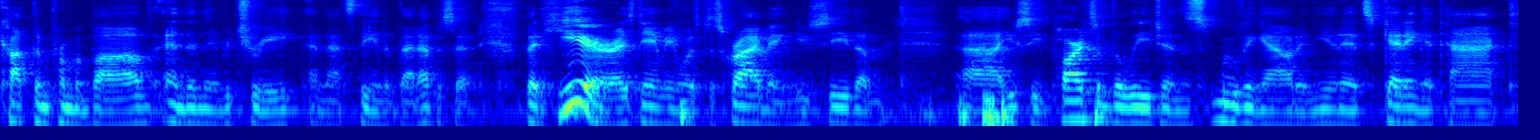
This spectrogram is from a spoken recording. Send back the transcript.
cut them from above, and then they retreat, and that's the end of that episode. But here, as Damien was describing, you see them. Uh, you see parts of the legions moving out in units, getting attacked,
